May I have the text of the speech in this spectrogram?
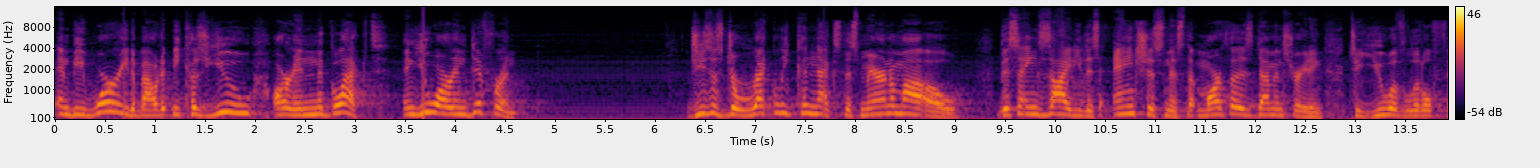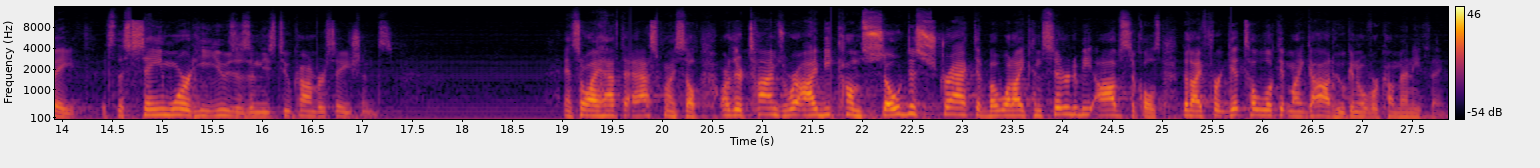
and be worried about it because you are in neglect and you are indifferent. Jesus directly connects this merimnao, this anxiety, this anxiousness that Martha is demonstrating to you of little faith. It's the same word he uses in these two conversations. And so I have to ask myself are there times where I become so distracted by what I consider to be obstacles that I forget to look at my God who can overcome anything?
